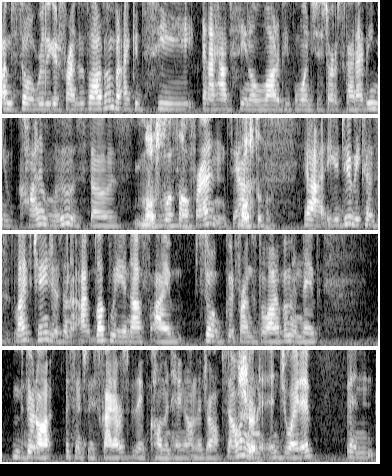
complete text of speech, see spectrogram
I'm still really good friends with a lot of them, but I could see and I have seen a lot of people once you start skydiving, you kind of lose those Most those of WFO them. friends. Yeah. Most of them. Yeah, you do because life changes, and I, luckily enough, I'm still good friends with a lot of them, and they've they're not essentially skydivers, but they've come and hang out in the drop zone Sure. and enjoyed it, and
